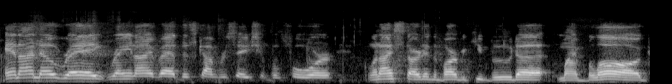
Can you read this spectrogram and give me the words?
and I know Ray. Ray and I have had this conversation before. When I started the Barbecue Buddha, my blog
